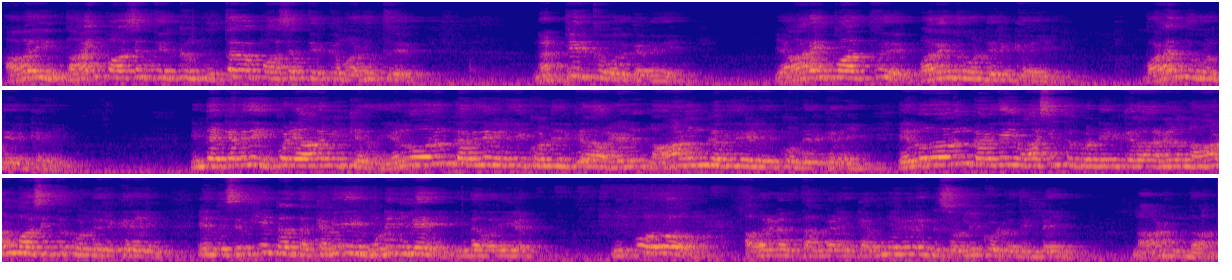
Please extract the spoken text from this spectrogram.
அவரின் தாய் பாசத்திற்கும் புத்தக பாசத்திற்கும் அடுத்து நட்பிற்கு ஒரு கவிதை. யாரை பார்த்து வரைந்து கொண்டிருக்கிறேன்? வளர்ந்து கொண்டிருக்கிறேன். இந்த கவிதை இப்படி ஆரம்பிக்கிறது. எல்லோரும் கவிதை எழுதி கொண்டிருக்கிறார்கள். நானும் கவிதை எழுதி கொண்டிருக்கிறேன். எல்லோரும் கவிதையை வாசித்துக் கொண்டிருக்கிறார்கள். நானும் வாசித்துக் கொண்டிருக்கிறேன் என்று செல்கின்ற அந்த கவிதையின் முடிவிலே இந்த வரிகள். இப்போதோ அவர்கள் தங்களை கவிஞர்கள் என்று சொல்லிக் கொள்வதில்லை. நானும் தான்.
